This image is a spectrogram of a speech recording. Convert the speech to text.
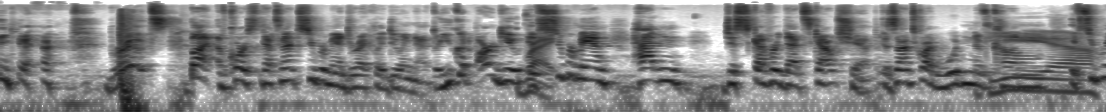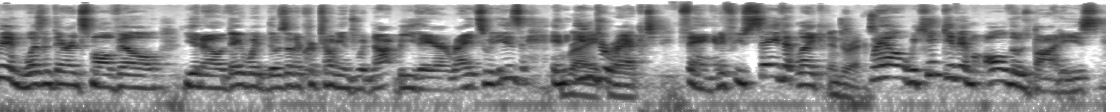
yeah, brutes. But of course, that's not Superman directly doing that. Though you could argue Right. if Superman hadn't discovered that scout ship, the Zod Squad wouldn't have come. Yeah. If Superman wasn't there in Smallville, you know, they would those other Kryptonians would not be there, right? So it is an Right, indirect thing. And if you say that, like, Indirect. well, we can't give him all those bodies,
